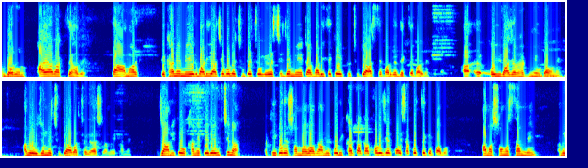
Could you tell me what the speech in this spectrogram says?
ধরুন আয়া রাখতে হবে। তা আমার এখানে মেয়ের বাড়ি আছে বলে ছুটে চলে এসেছি, যে মেয়েটার বাড়ি থেকে একটু ছুটে আসতে পারবে, দেখতে পারবে। ওই রাজারহাট নিউ টাউনে আমি ওই জন্য ছুটে আবার চলে আসলাম এখানে। যে আমি তো ওখানে পেরে উঠছি না কি করে সম্ভব হবে? আমি পরীক্ষার টাকা খরচের পয়সা কোত্থেকে পাবো? আমার সংস্থান নেই। আমি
